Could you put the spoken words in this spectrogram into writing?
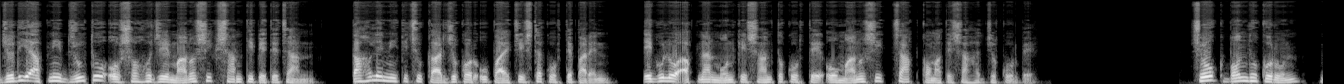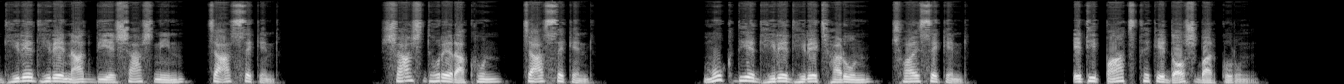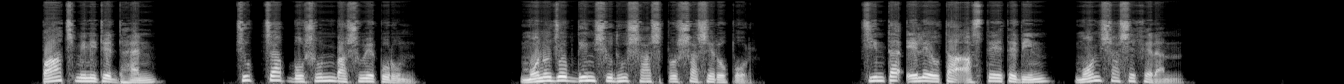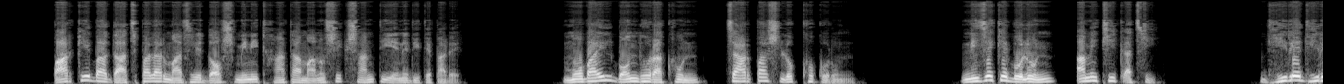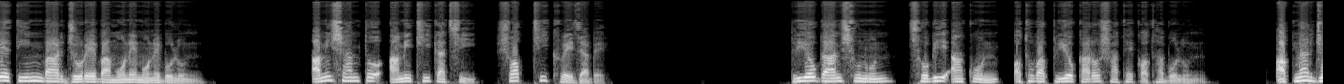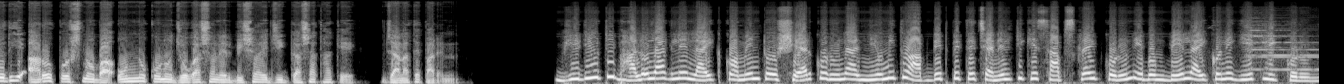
যদি আপনি দ্রুত ও সহজে মানসিক শান্তি পেতে চান, তাহলে নি কিছু কার্যকর উপায় চেষ্টা করতে পারেন। এগুলো আপনার মনকে শান্ত করতে ও মানসিক চাপ কমাতে সাহায্য করবে। চোখ বন্ধ করুন, ধীরে ধীরে নাক দিয়ে শ্বাস নিন, চার সেকেন্ড। শ্বাস ধরে রাখুন, চার সেকেন্ড। মুখ দিয়ে ধীরে ধীরে ছাড়ুন, ছয় সেকেন্ড। এটি পাঁচ থেকে দশ বার করুন। পাঁচ মিনিটের ধ্যান চুপচাপ বসুন বা শুয়ে পড়ুন। মনোযোগ দিন শুধু শ্বাস প্রশ্বাসের ওপর। চিন্তা এলেও তা আস্তে এতে দিন, মন শ্বাসে ফেরান। পার্কে বা গাছপালার মাঝে দশ মিনিট হাঁটা মানসিক শান্তি এনে দিতে পারে। মোবাইল বন্ধ রাখুন, চারপাশ লক্ষ্য করুন। নিজেকে বলুন, আমি ঠিক আছি। ধীরে ধীরে তিনবার জোরে বা মনে মনে বলুন, আমি শান্ত, আমি ঠিক আছি। সব ঠিক হয়ে যাবে। প্রিয় গান শুনুন, ছবি আঁকুন, অথবা প্রিয় কারও সাথে কথা বলুন। আপনার যদি আরও প্রশ্ন বা অন্য কোনো যোগাসনের বিষয়ে জিজ্ঞাসা থাকে, জানাতে পারেন। ভিডিওটি ভালো লাগলে লাইক, কমেন্ট ও শেয়ার করুন আর নিয়মিত আপডেট পেতে চ্যানেলটিকে সাবস্ক্রাইব করুন এবং বেল আইকনে গিয়ে ক্লিক করুন।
